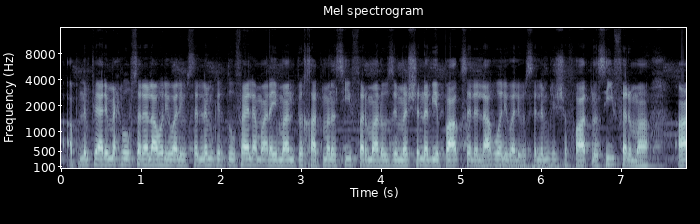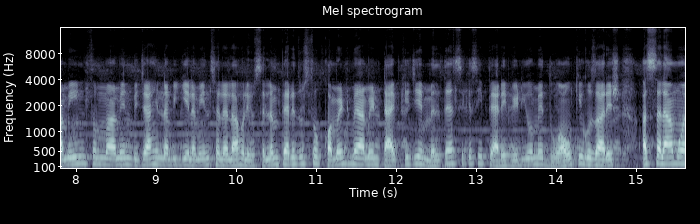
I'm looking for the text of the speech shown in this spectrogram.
अपने प्यारे महबूब सल्लल्लाहु अलैहि वसल्लम के तूफ़ैल हमारे ईमान पर ख़ात्मा नसीब फरमा, रोज़ मशर नबी पाक सल्लल्लाहु अलैहि वसल्लम की शफात नसीब फरमा। आमीन तुम आमीन, बिजाह नबी अमीन सल्लल्लाहु अलैहि वसल्लम। प्यारे दोस्तों, कमेंट में आमीन टाइप कीजिए। मिलते हैं ऐसे किसी प्यारी वीडियो में। दुआओं की गुजारिश। अस्सलाम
